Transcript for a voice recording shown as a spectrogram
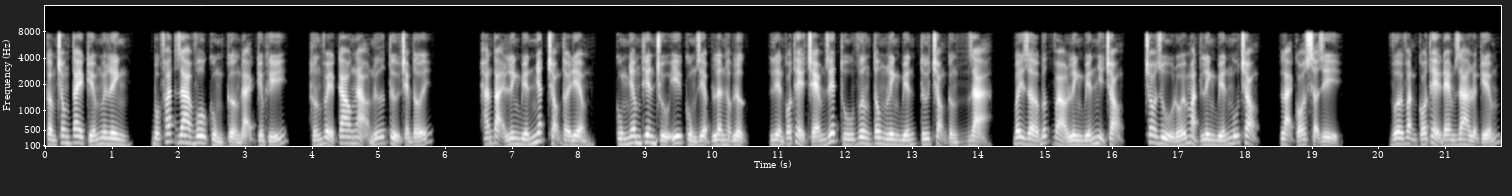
cầm trong tay kiếm nguyên linh, bộc phát ra vô cùng cường đại kiếm khí, hướng về cao ngạo nữ tử chém tới. hắn tại linh biến nhất trọng thời điểm, cùng nhâm thiên chủ y cùng Diệp Lân hợp lực, liền có thể chém giết thú vương tông linh biến tứ trọng cường giả, bây giờ bước vào linh biến nhị trọng, cho dù đối mặt linh biến ngũ trọng, lại có sợ gì. Vừa vặn có thể đem ra luyện kiếm.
